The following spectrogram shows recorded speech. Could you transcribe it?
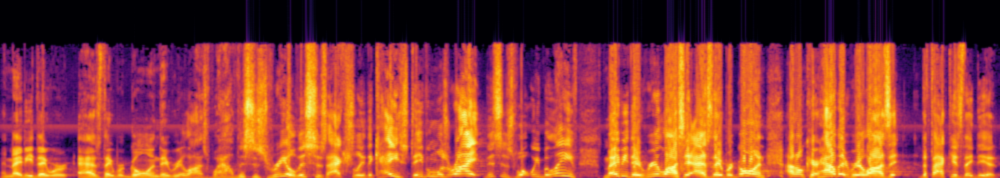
And maybe they were, as they were going, they realized, wow, this is real. This is actually the case. Stephen was right. This is what we believe. Maybe they realized it as they were going. I don't care how they realized it. The fact is, they did.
